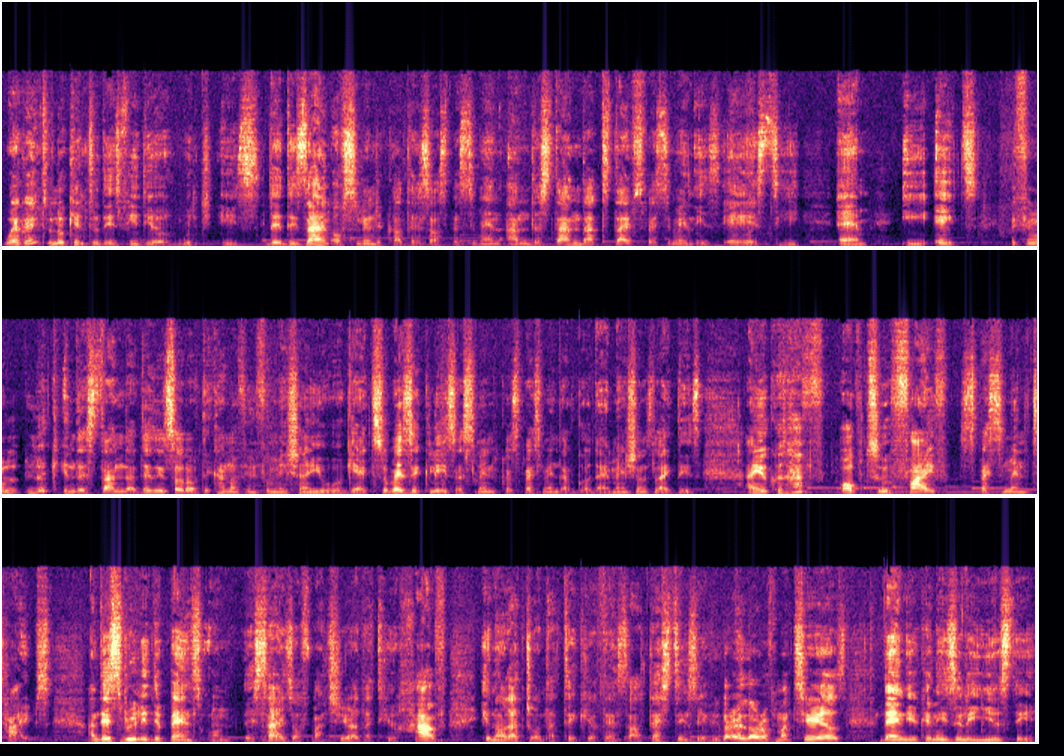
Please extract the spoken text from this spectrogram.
we're going to look into this video which is the design of cylindrical tensile specimen and the standard type specimen is ASTM E8 if you look in the standard, this is sort of the kind of information you will get. So basically, it's a cylindrical specimen that got dimensions like this, and you could have up to five specimen types. And this really depends on the size of material that you have in order to undertake your tensile testing. So if you've got a lot of materials, then you can easily use the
